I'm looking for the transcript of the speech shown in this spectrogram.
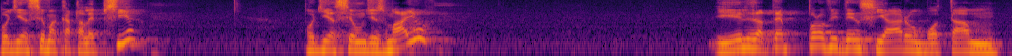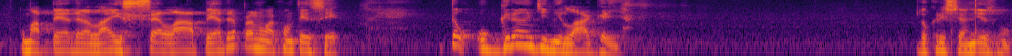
Podia ser uma catalepsia, Podia ser um desmaio. E eles até providenciaram botar um, uma pedra lá e selar a pedra para não acontecer. Então, o grande milagre do cristianismo,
